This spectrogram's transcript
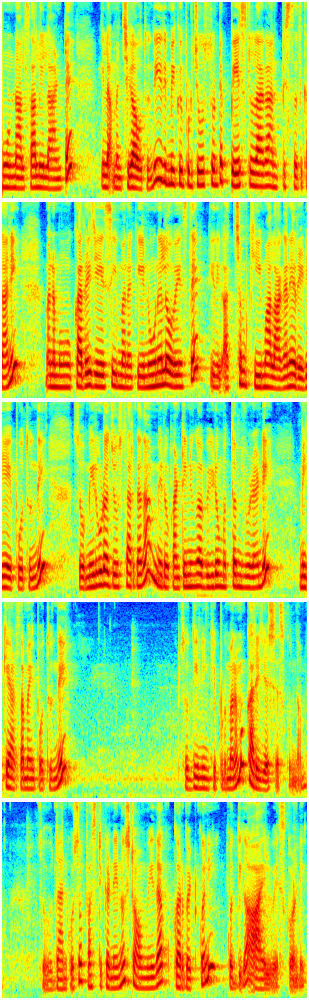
మూడు నాలుగు సార్లు ఇలా అంటే ఇలా మంచిగా అవుతుంది. ఇది మీకు ఇప్పుడు చూస్తుంటే పేస్ట్ లాగా అనిపిస్తుంది కానీ మనము కర్రీ చేసి మనకి నూనెలో వేస్తే ఇది అచ్చం కీమా లాగానే రెడీ అయిపోతుంది. సో మీరు కూడా చూస్తారు కదా మీరు కంటిన్యూగా వీడియో మొత్తం చూడండి మీకే అర్థమైపోతుంది. సో దీనికి ఇప్పుడు మనము కర్రీ చేసేసుకుందాము. సో దానికోసం ఫస్ట్ ఇక్కడ నేను స్టవ్ మీద కుక్కర్ పెట్టుకొని కొద్దిగా ఆయిల్ వేసుకోండి.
